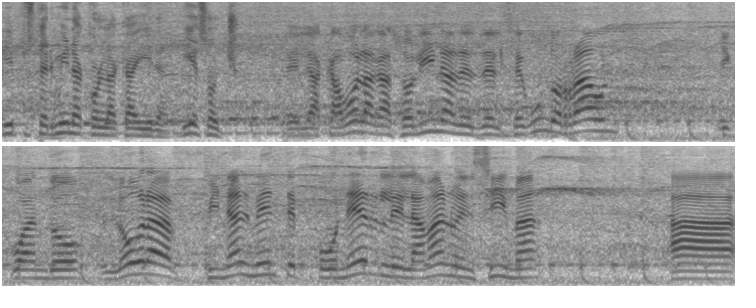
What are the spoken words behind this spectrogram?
y pues termina con la caída, 10-8. Se le acabó la gasolina desde el segundo round. Y cuando logra finalmente ponerle la mano encima a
